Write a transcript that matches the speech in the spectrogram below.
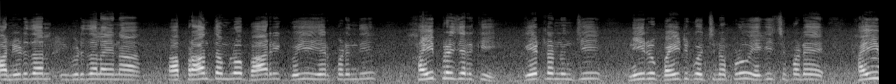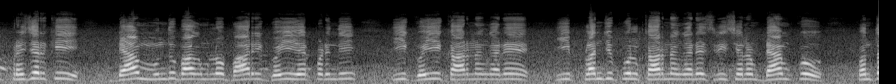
ఆ నిడుదల విడుదలైన ఆ ప్రాంతంలో భారీ గొయ్యి ఏర్పడింది. హై ప్రెషర్కి గేట్ల నుంచి నీరు బయటకు వచ్చినప్పుడు ఎగిసిపడే హై ప్రెషర్కి డ్యామ్ ముందు భాగంలో భారీ గొయ్యి ఏర్పడింది. ఈ గొయ్యి కారణంగానే ఈ ప్లంజ్ పూల్ కారణంగానే శ్రీశైలం డ్యామ్కు కొంత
